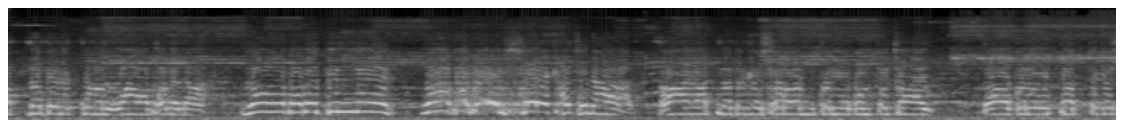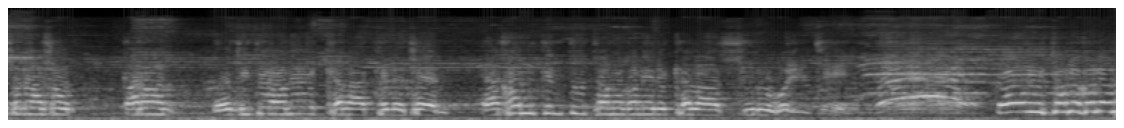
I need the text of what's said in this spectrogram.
আপনাদের কোনো লাভ হবে না। লাভ হবে দিল্লি, লাভ হবে শেখ হাসিনা। তাই আপনাদেরকে স্মরণ করিয়ে বলতে চাই, দয়া করে পথ থেকে সরে আসুন, কারণ অতীতে অনেক খেলা খেলেছেন, এখন কিন্তু জনগণের খেলা শুরু হয়েছে। এই জনগণের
